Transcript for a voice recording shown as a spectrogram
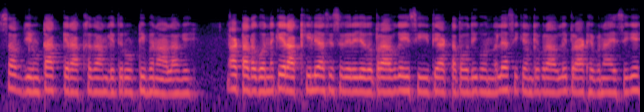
ਸਬਜ਼ੀ ਨੂੰ ਢੱਕ ਕੇ ਰੱਖ ਦਾਂਗੇ ਤੇ ਰੋਟੀ ਬਣਾ ਲਾਂਗੇ। ਆਟਾ ਤਾਂ ਗੁੰਨ ਕੇ ਰੱਖ ਹੀ ਲਿਆ ਸੀ ਸਵੇਰੇ ਜਦੋਂ ਪ੍ਰਾਵ ਗਈ ਸੀ ਤੇ ਆਟਾ ਤਾਂ ਉਹਦੀ ਗੁੰਨ ਲਿਆ ਸੀ ਕਿਉਂਕਿ ਪ੍ਰਾਵ ਲਈ ਪਰਾਠੇ ਬਣਾਏ ਸੀਗੇ।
